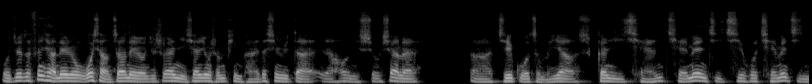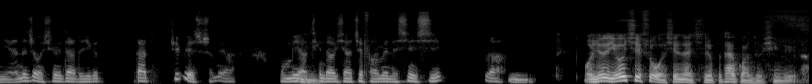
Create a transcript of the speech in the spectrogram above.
我觉得分享内容，我想知道内容，就说：哎，你现在用什么品牌的心率带？然后你使用下来，呃，结果怎么样？是跟以前前面几期或前面几年的这种心率带的一个大区别是什么样的？我们要听到一下这方面的信息啊。嗯，我觉得尤其是我现在其实不太关注心率了。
